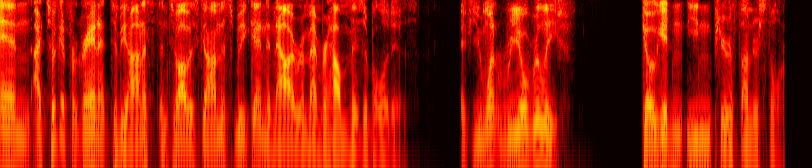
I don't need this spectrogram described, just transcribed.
And I took it for granted, to be honest, until I was gone this weekend, and now I remember how miserable it is. If you want real relief, go get an Eden Pure Thunderstorm.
